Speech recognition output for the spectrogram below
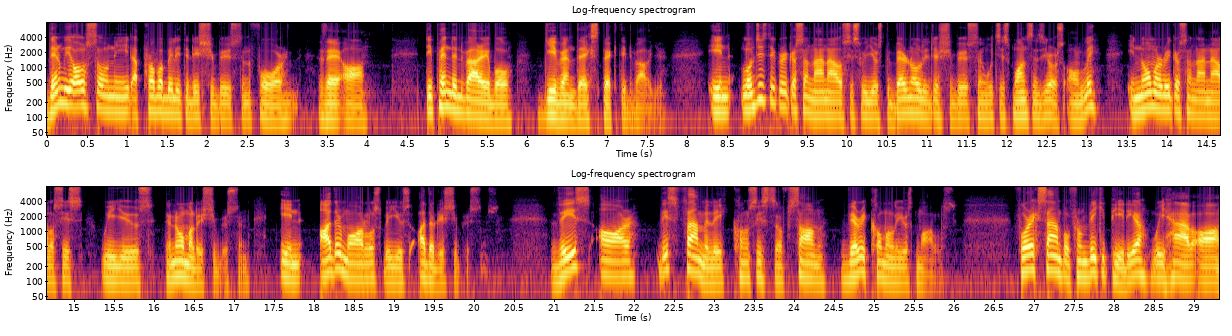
Then we also need a probability distribution for the uh, dependent variable given the expected value. In logistic regression analysis we use the Bernoulli distribution which is ones and zeros only. In normal regression analysis we use the normal distribution. In other models we use other distributions. These are, this family consists of some very commonly used models. For example, from Wikipedia we have uh,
